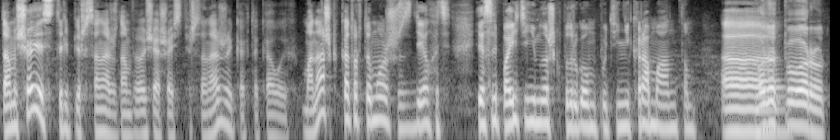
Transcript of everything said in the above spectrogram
Там еще есть три персонажа, там вообще шесть персонажей как таковых. Монашка, которую ты можешь сделать, если пойти немножко по другому пути, некромантом. А, Вот этот поворот.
